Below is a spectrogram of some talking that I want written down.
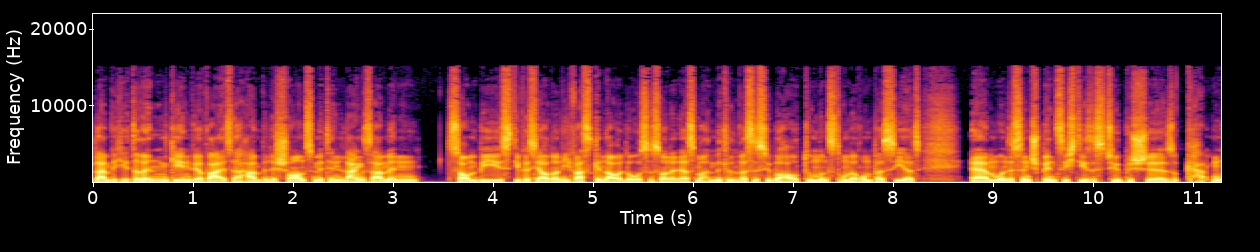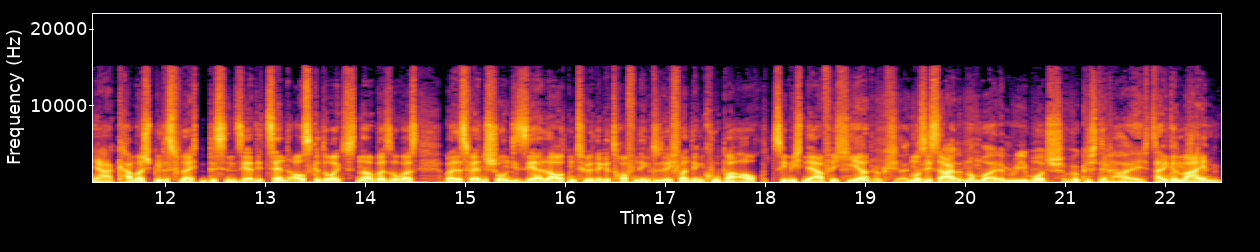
bleiben wir hier drin, gehen wir weiter, haben wir eine Chance mit den langsamen Zombies, die wissen ja auch noch nicht, was genau los ist, sondern erstmal ermitteln, was ist überhaupt um uns drumherum passiert. Ähm, und es entspinnt sich dieses typische, so ja, Kammerspiel ist vielleicht ein bisschen sehr dezent ausgedrückt, ne, bei sowas, weil es werden schon die sehr lauten Töne getroffen, inklusive ich fand den Cooper auch ziemlich nervig hier. Wirklich, also muss ich sagen. Gerade nochmal im Rewatch, wirklich, der war echt. Allgemein.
